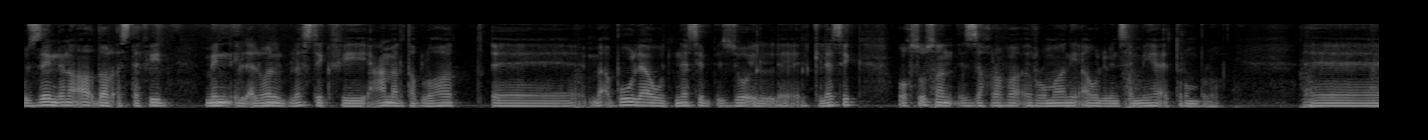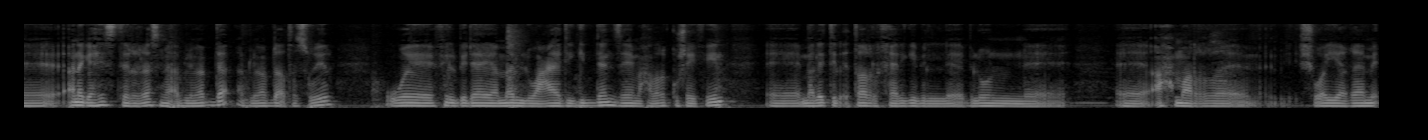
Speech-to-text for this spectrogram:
وإزاي إن أنا أقدر أستفيد من الألوان البلاستيك في عمل طابلوهات مقبولة وتناسب الذوق ال- الكلاسيك وخصوصا الزخرفة الروماني أو اللي بنسميها ال trompe-l'œil آه، أنا جهزت الرسمة قبل ما أبدأ قبل ما أبدأ تصوير وفي البداية ملو عادي جدا زي ما حضراتكم شايفين. آه، مليت الإطار الخارجي بلون آه، أحمر شوية غامق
